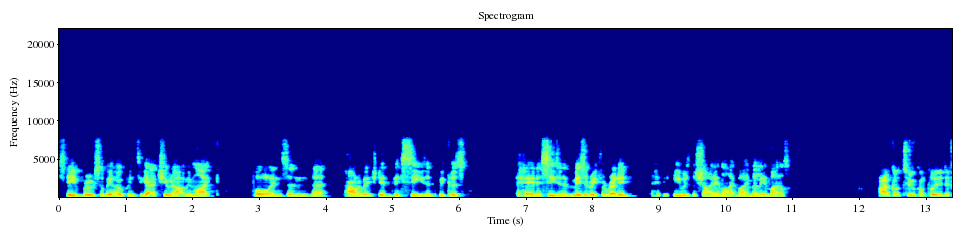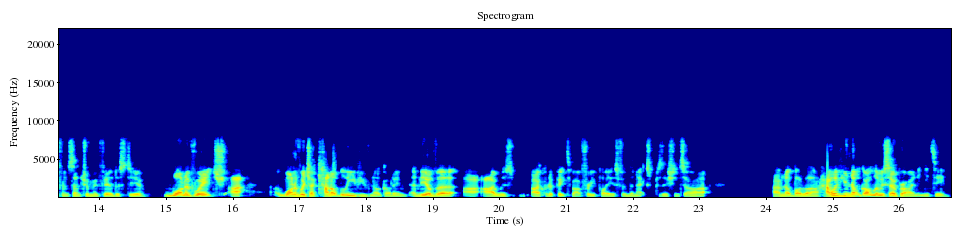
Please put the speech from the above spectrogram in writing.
Steve Bruce will be hoping to get a tune out of him like Paul Ince and uh, Paunovic did this season because in a season of misery for Reading, he was the shining light by a million miles. I've got two completely different central midfielders to you. One of which I, one of which I cannot believe you've not got in, and the other I, I was I could have picked about three players for the next position. So I, I'm not bothered. About How have you not got Lewis O'Brien in your team?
